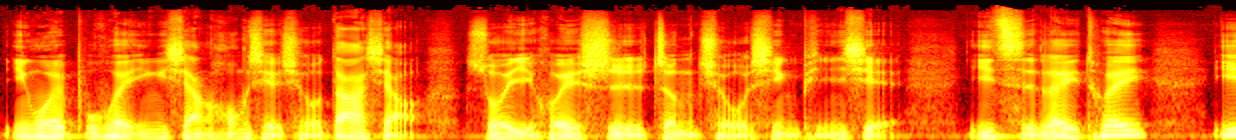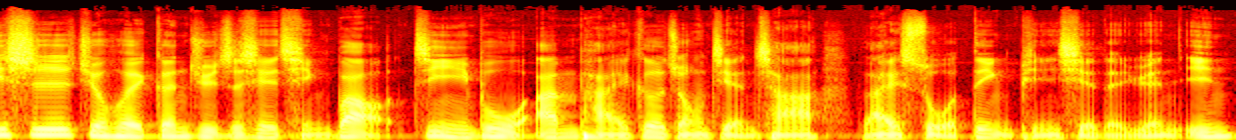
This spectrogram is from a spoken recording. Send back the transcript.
因为不会影响红血球大小，所以会是正球性贫血。以此类推，医师就会根据这些情报，进一步安排各种检查来锁定贫血的原因。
